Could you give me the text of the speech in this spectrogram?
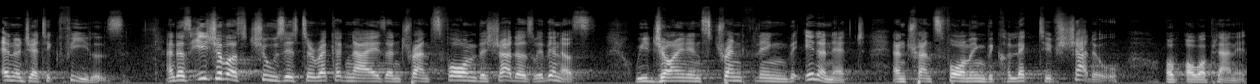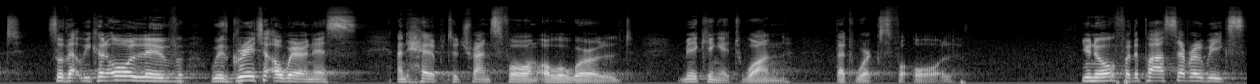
energetic fields. And as each of us chooses to recognize and transform the shadows within us, we join in strengthening the inner net and transforming the collective shadow of our planet so that we can all live with greater awareness and help to transform our world, making it one that works for all. You know, for the past several weeks,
